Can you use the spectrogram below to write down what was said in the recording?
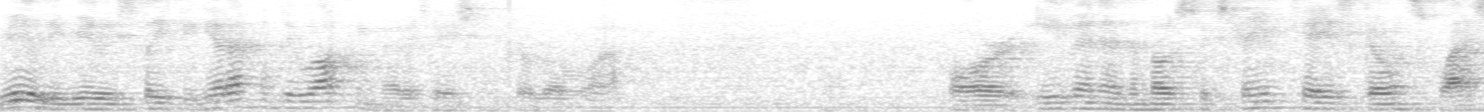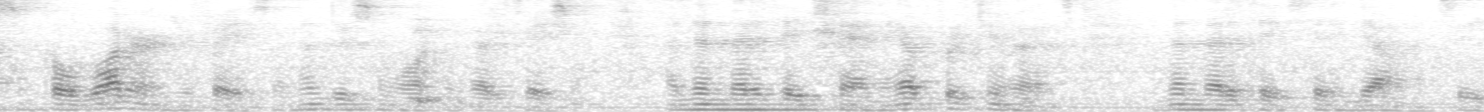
really, really sleepy, get up and do walking meditation for a little while. Or even in the most extreme case, go and splash some cold water in your face and then do some walking meditation. And then meditate standing up for a few minutes. And then meditate sitting down and see,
